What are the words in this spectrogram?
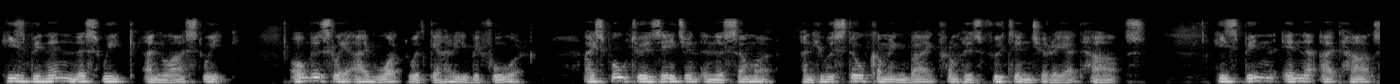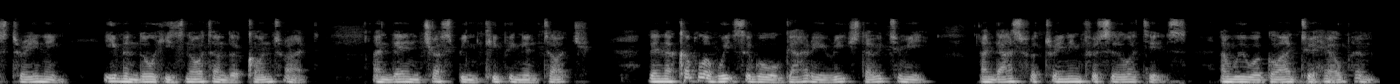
he's been in this week and last week. Obviously, I've worked with Gary before. I spoke to his agent in the summer and he was still coming back from his foot injury at Hearts. He's been in at Hearts training even though he's not under contract, and then just been keeping in touch. Then a couple of weeks ago Gary reached out to me and asked for training facilities, and we were glad to help him.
